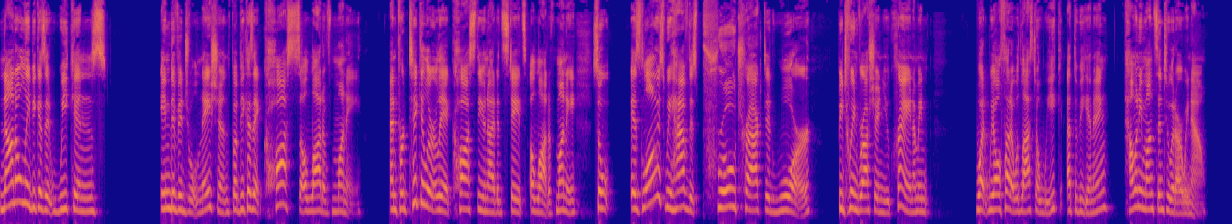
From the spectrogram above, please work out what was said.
not only because it weakens individual nations, but because it costs a lot of money. And particularly, it costs the United States a lot of money. So, as long as we have this protracted war between Russia and Ukraine, I mean, what we all thought it would last a week at the beginning. How many months into it are we now?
